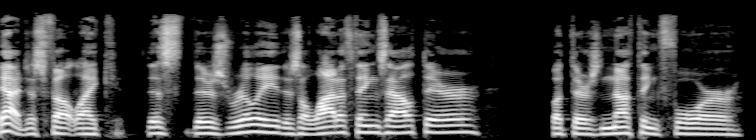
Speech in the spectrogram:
yeah, I just felt like this there's really there's a lot of things out there, but there's nothing for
